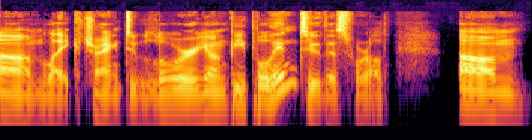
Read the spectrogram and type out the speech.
um, like trying to lure young people into this world. Um,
